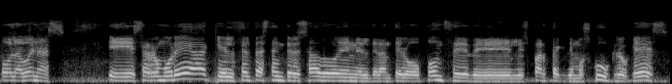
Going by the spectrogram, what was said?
Hola, buenas. Eh, se rumorea que el Celta está interesado en el delantero Ponce del Spartak de Moscú, creo que es,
